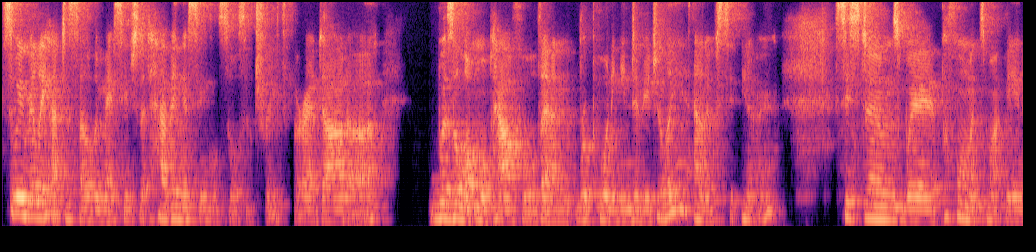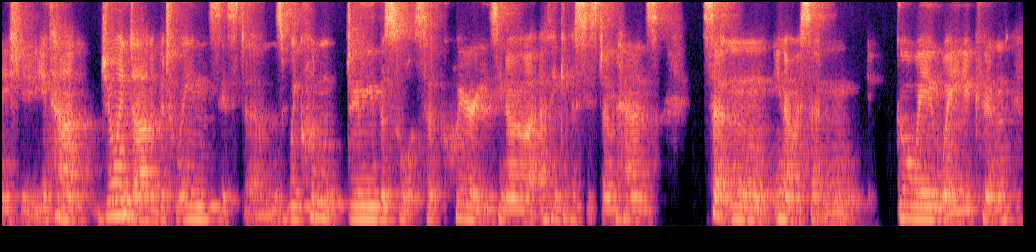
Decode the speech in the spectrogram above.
so we really had to sell the message that having a single source of truth for our data was a lot more powerful than reporting individually out of, you know, systems where performance might be an issue. You can't join data between systems. We couldn't do the sorts of queries. You know, I think if a system has certain, you know, a certain GUI where you can,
